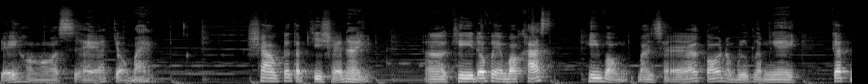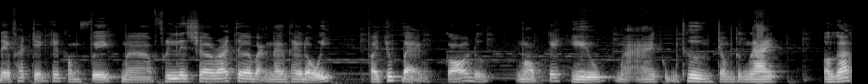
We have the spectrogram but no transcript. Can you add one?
để họ sẽ chọn bạn. Sau cái tập chia sẻ này à, khi đối với em podcast hy vọng bạn sẽ có động lực làm nghề cách để phát triển cái công việc mà freelancer writer bạn đang theo đuổi và chúc bạn có được một cái hiệu mà ai cũng thương trong tương lai August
